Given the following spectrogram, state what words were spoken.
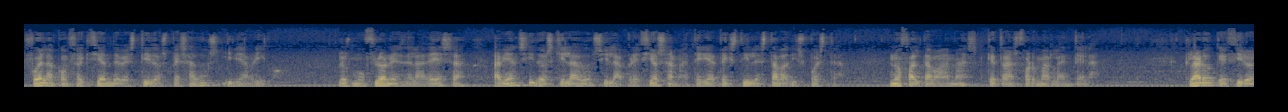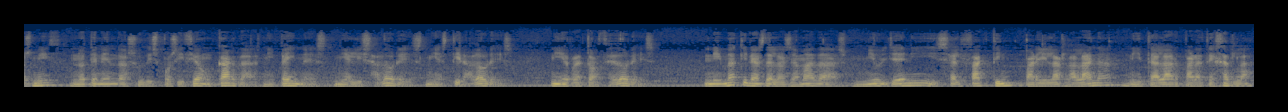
fue la confección de vestidos pesados y de abrigo. Los muflones de la dehesa habían sido esquilados y la preciosa materia textil estaba dispuesta. No faltaba más que transformarla en tela. Claro que Cyrus Smith, no teniendo a su disposición cardas, ni peines, ni elisadores, ni estiradores, ni retorcedores, ni máquinas de las llamadas mule jenny y self-acting para hilar la lana, ni talar para tejerla,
